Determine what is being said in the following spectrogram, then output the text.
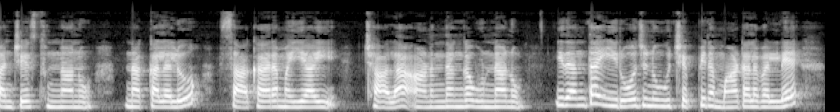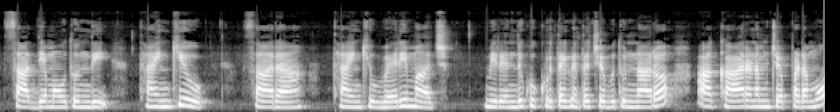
పనిచేస్తున్నాను. నా కళలు సాకారమయ్యాయి. చాలా ఆనందంగా ఉన్నాను. ఇదంతా ఈరోజు నువ్వు చెప్పిన మాటల వల్లే సాధ్యమవుతుంది. Thank you. Sarah thank you very much. మీరెందుకు కృతజ్ఞత చెబుతున్నారో ఆ కారణం చెప్పడము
